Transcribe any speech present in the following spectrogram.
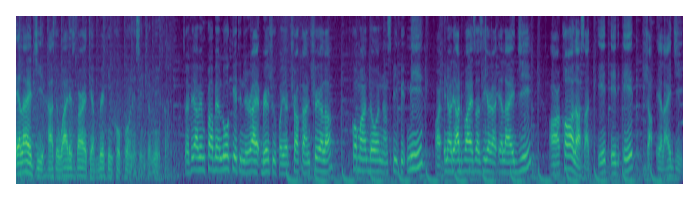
LIG has the widest variety of braking components in Jamaica. So if you're having problem locating the right brake shoe for your truck and trailer, come on down and speak with me or any of the advisors here at LIG or call us at 888-SHOP-LIG.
